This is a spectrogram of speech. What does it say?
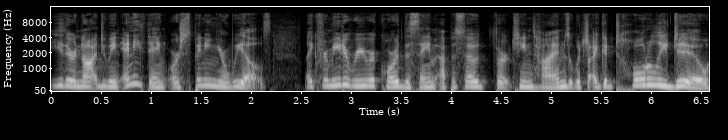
either not doing anything or spinning your wheels. Like for me to re record the same episode 13 times, which I could totally do,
